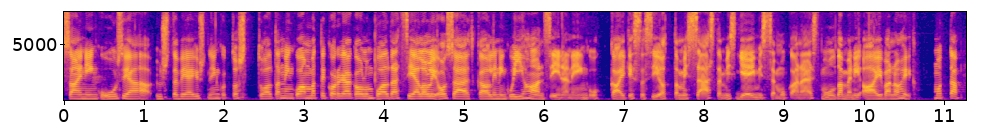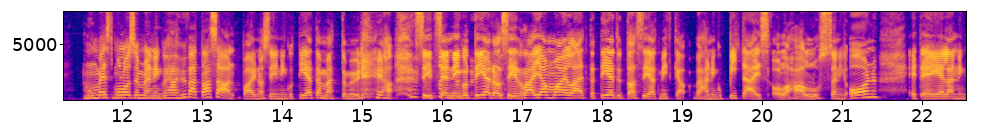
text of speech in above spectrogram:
sain niinku uusia ystäviä just niinku tosta, tuolta niinku ammattikorkeakoulun puolta, että siellä oli osa, jotka oli niinku ihan siinä niinku kaikissa sijoittamis-, säästämisgeimissä mukana. Ja sitten multa meni aivan ohi. Mutta – mun mielestä mulla on semmoinen niin ihan hyvä tasapaino siinä niin tietämättömyyden ja sitten sen niin tiedon siinä rajamailla, että tietyt asiat, mitkä vähän niin pitäisi olla hallussa, niin on. Että ei elä niin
